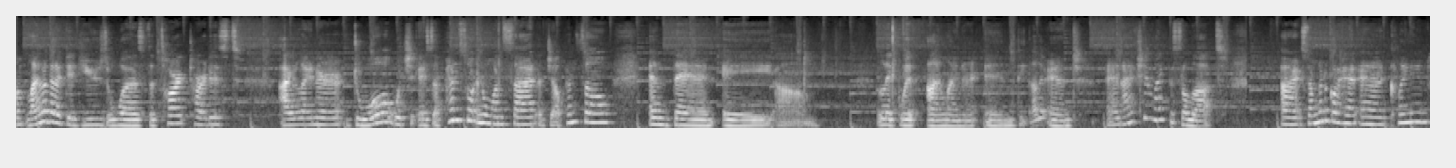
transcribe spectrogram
Um, liner that I did use was the Tarte Tarteist eyeliner dual which is a pencil in one side a gel pencil and then a um, liquid eyeliner in the other end. And I actually like this a lot. Alright so I'm gonna go ahead and clean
